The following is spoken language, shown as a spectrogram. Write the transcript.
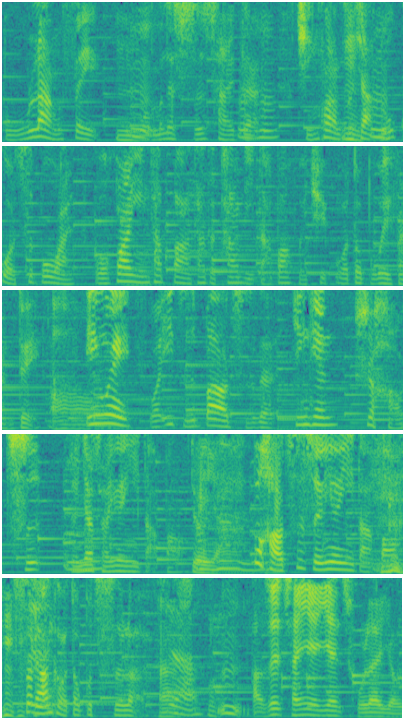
不浪费我们的食材的情况之下，如果吃不完，我欢迎他把他的汤底打包回去，我都不会反对。哦，因为我一直保持的，今天是好吃，人家才愿意打包。对呀，不好吃谁愿意打包？吃两口都不吃了。是啊，嗯，好，所以陈爷爷除了有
